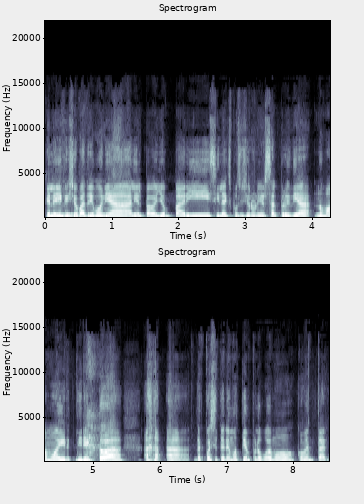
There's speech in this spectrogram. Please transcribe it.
el edificio patrimonial y el pabellón París y la exposición universal, pero hoy día nos vamos a ir directo a después si tenemos tiempo lo podemos comentar.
